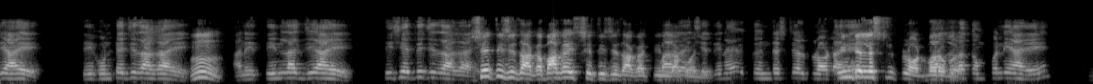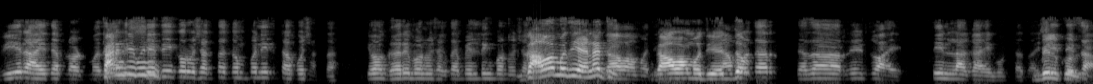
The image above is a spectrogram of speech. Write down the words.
जी आहे ती गुंठ्याची जागा आहे. हम्म. आणि तीन लाख जी आहे ती शेतीची जागा आहे. शेतीची जागा बागायत शेतीची जागा तीन लाख बागायत शेती नाही इंडस्ट्रियल प्लॉट आहे. इंडस्ट्रियल प्लॉट बरोबर. बाजूला कंपनी आहे विहीर आहे त्या प्लॉटमध्ये कारण आणि की मी- शेती करू शकता कंपनी टाकू शकता किंवा घरे बनवू शकता बिल्डिंग बनवू शकता. गावामध्ये आहे ना ती? गावामध्ये. गावामध्ये एकदम त्यामुळे तर त्याचा रेट जो आहे तीन लाख आहे गुंठाचा बिलकुल. शेतीचा.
